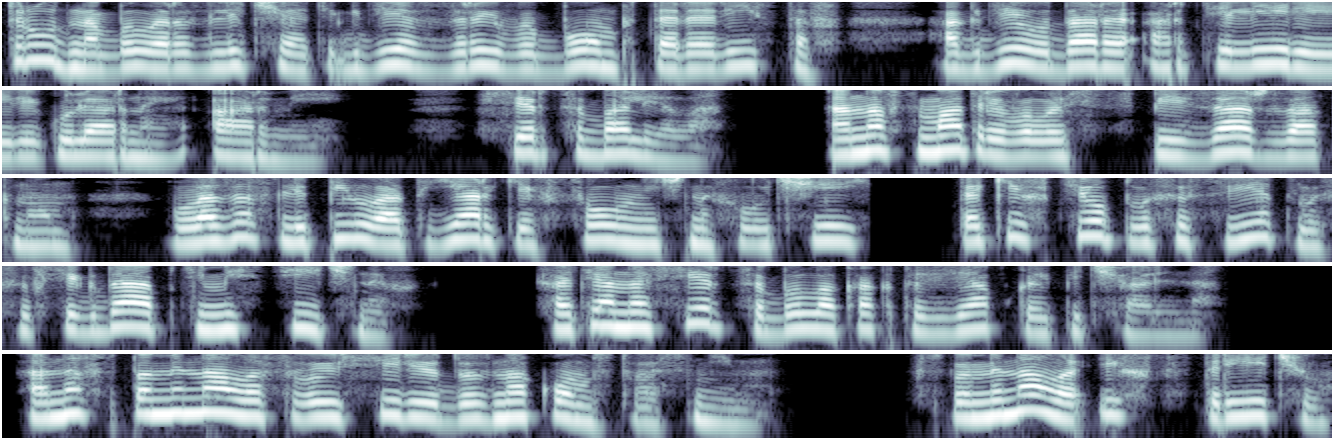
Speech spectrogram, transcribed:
трудно было различать, где взрывы бомб террористов, а где удары артиллерии регулярной армии. Сердце болело. Она всматривалась в пейзаж за окном, глаза слепило от ярких солнечных лучей, таких теплых и светлых и всегда оптимистичных, хотя на сердце было как-то зябко и печально. Она вспоминала свою Сирию до знакомства с ним. Вспоминала их встречу,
